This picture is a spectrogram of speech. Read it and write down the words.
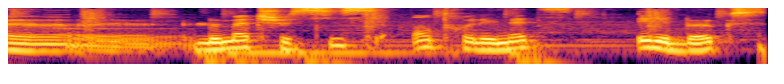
euh, le match 6 entre les Nets et les Bucks.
